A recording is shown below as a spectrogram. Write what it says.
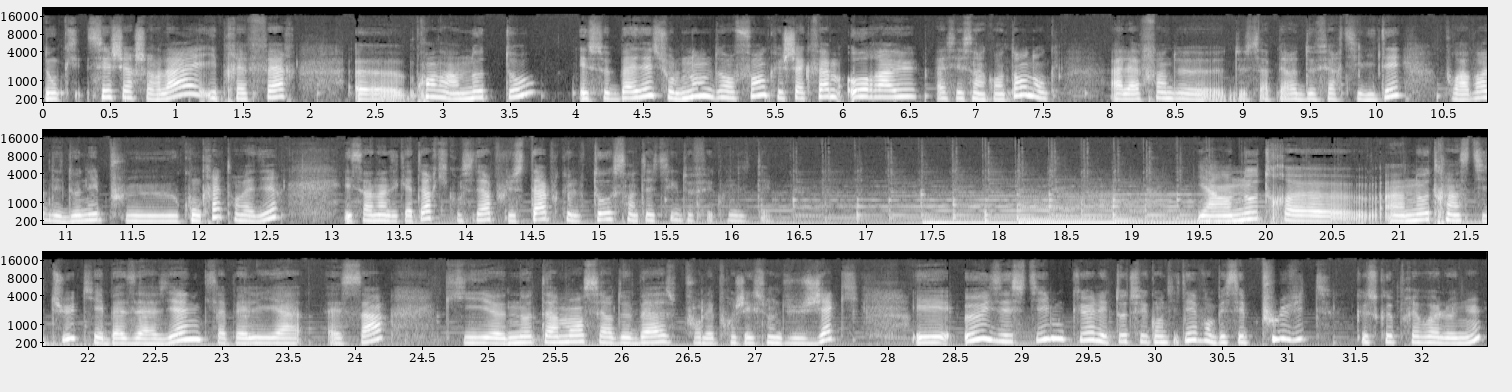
Donc ces chercheurs-là, ils préfèrent euh, prendre un autre taux et se baser sur le nombre d'enfants que chaque femme aura eu à ses 50 ans. Donc à la fin de, sa période de fertilité pour avoir des données plus concrètes, on va dire. Et c'est un indicateur qui considère plus stable que le taux synthétique de fécondité. Il y a un autre, euh, institut qui est basé à Vienne, qui s'appelle IASA, qui euh, notamment sert de base pour les projections du GIEC. Et eux, ils estiment que les taux de fécondité vont baisser plus vite que ce que prévoit l'ONU,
